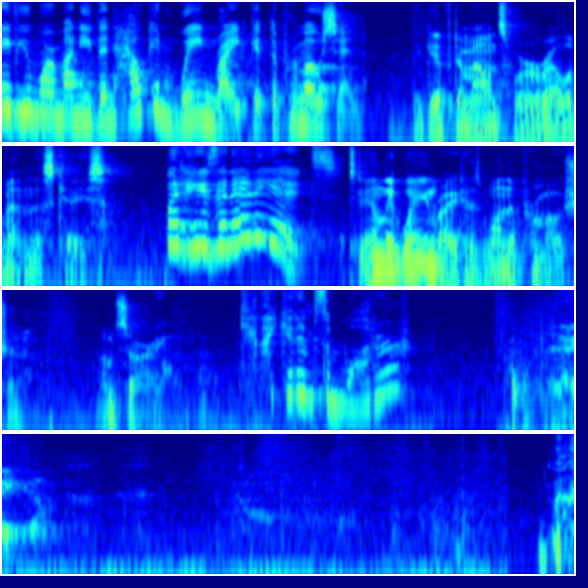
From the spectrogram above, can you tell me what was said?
Gave you more money, then how can Wainwright get the promotion? The gift amounts were irrelevant in this case. But he's an idiot. Stanley Wainwright has won the promotion. I'm sorry. Can I get him some water? There you go.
